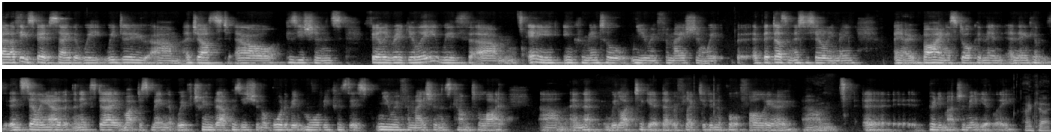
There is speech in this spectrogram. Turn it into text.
but I think it's fair to say that we we do um, adjust our positions fairly regularly with um, any incremental new information. We, but doesn't necessarily mean you know buying a stock and then and then and selling out of it the next day. It might just mean that we've trimmed our position or bought a bit more because there's new information that's come to light. Um, and that we like to get that reflected in the portfolio um, uh, pretty much immediately. Okay.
